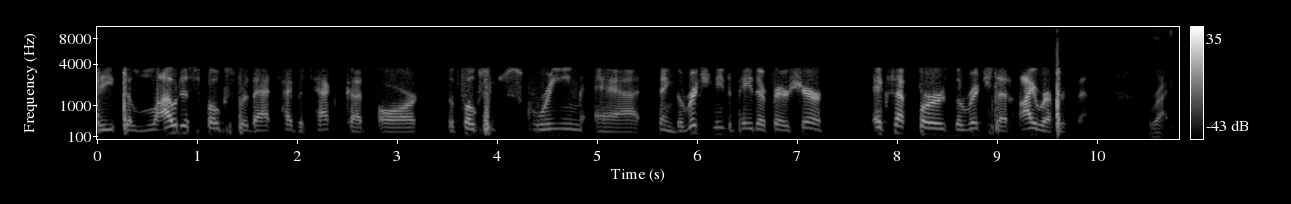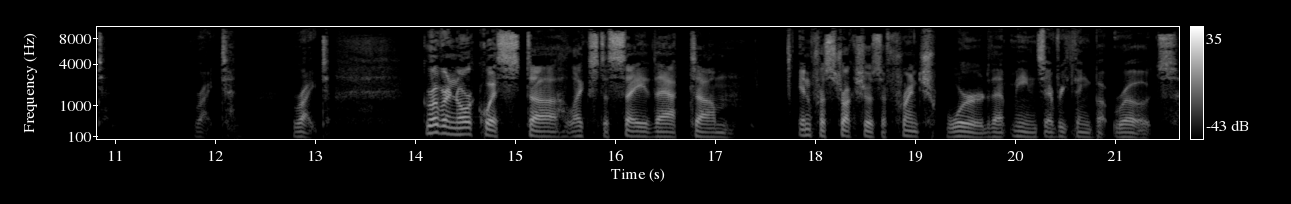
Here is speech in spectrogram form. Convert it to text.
the the loudest folks for that type of tax cut are the folks who scream at saying the rich need to pay their fair share, except for the rich that I represent. Right, right, right. Grover Norquist uh, likes to say that um, infrastructure is a French word that means everything but roads,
